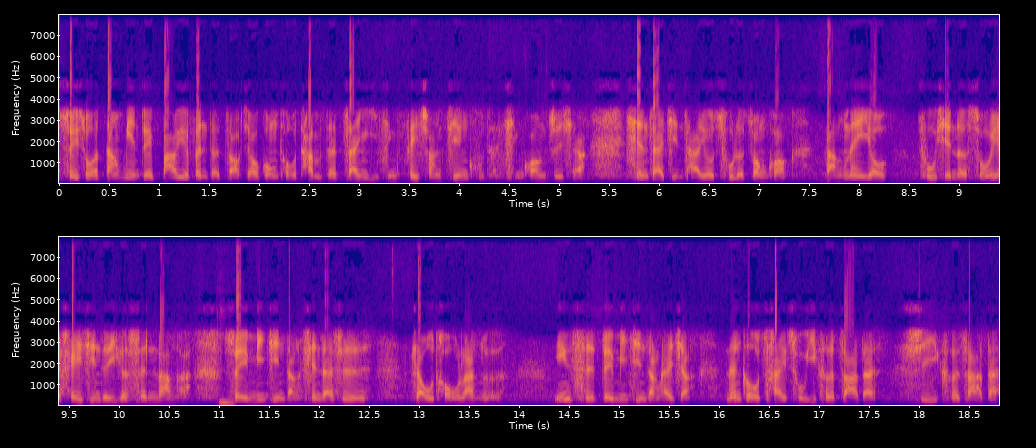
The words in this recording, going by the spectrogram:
所以说，当面对八月份的藻礁公投，他们的战役已经非常艰苦的情况之下，现在警察又出了状况，党内又出现了所谓黑金的一个声浪啊，所以民进党现在是焦头烂额。因此，对民进党来讲，能够拆除一颗炸弹是一颗炸弹，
